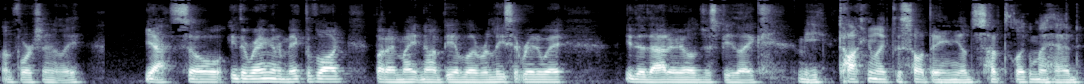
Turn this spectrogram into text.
unfortunately. Yeah, so either way I'm going to make the vlog, but I might not be able to release it right away. Either that or it'll just be like me talking like this all day and you'll just have to look at my head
